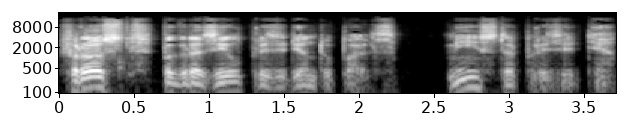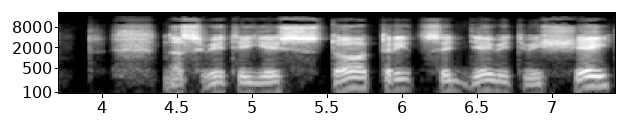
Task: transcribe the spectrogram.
Фрост погрозил президенту пальцем. Мистер президент, на свете есть 139 вещей,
